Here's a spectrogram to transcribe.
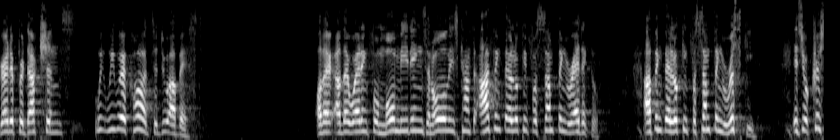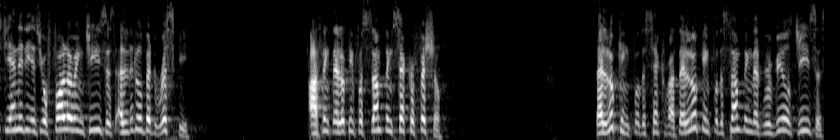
Greater productions. We, we work hard to do our best. Are they, are they waiting for more meetings and all these kinds of, I think they're looking for something radical. I think they're looking for something risky. Is your Christianity, is your following Jesus a little bit risky? I think they're looking for something sacrificial. They're looking for the sacrifice. They're looking for the something that reveals Jesus.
